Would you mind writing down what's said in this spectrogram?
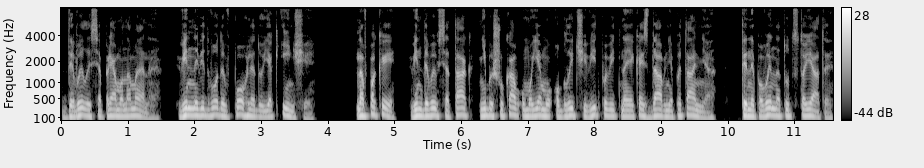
дивилися прямо на мене. Він не відводив погляду, як інші. Навпаки, він дивився так, ніби шукав у моєму обличчі відповідь на якесь давнє питання Ти не повинна тут стояти,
